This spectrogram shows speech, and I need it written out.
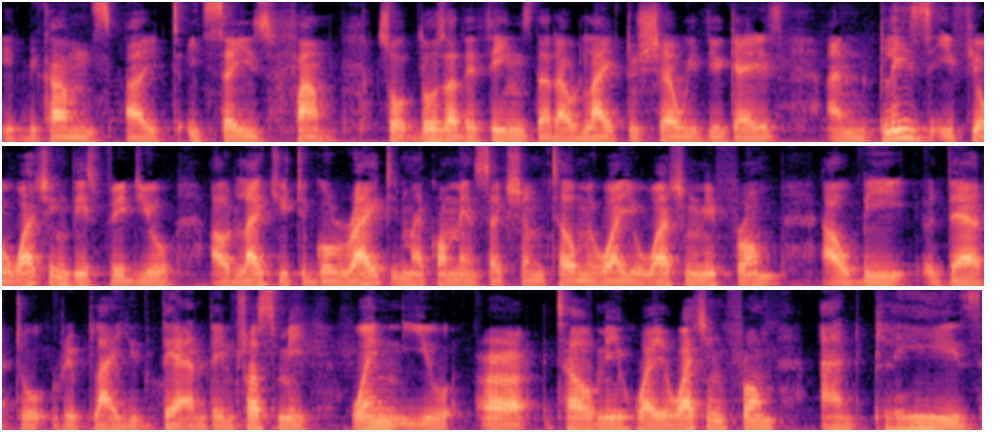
it becomes uh, it, it says farm. So those are the things that i would like to share with you guys. And please if you're watching this video i would like you to go right in my comment section tell me where you're watching me from. I'll be there to reply you there. And then trust me when you uh tell me where you're watching from. And please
